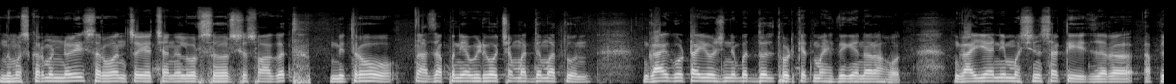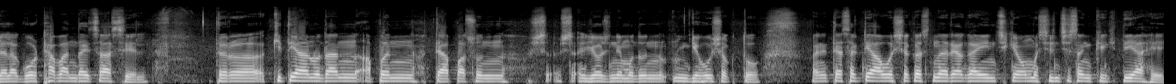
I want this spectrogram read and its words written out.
नमस्कार मंडळी सर्वांचं या चॅनलवर सहर्ष स्वागत. मित्र हो आज आपण या व्हिडिओच्या माध्यमातून गाय गोटा योजनेबद्दल थोडक्यात माहिती घेणार आहोत. गायी आणि म्हशींसाठी जर आपल्याला गोठा बांधायचा असेल तर किती अनुदान आपण त्यापासून श- योजनेमधून घेऊ शकतो? आणि त्यासाठी आवश्यक असणाऱ्या गायींची किंवा म्हशींची संख्या किती आहे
